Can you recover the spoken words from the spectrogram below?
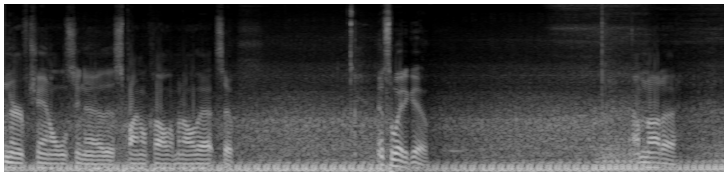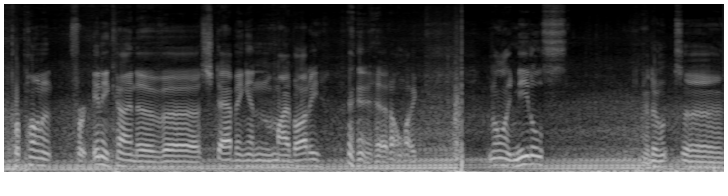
nerve channels, you know, the spinal column and all that. So that's the way to go. I'm not a proponent for any kind of uh, stabbing in my body. I don't like I don't like needles. I don't uh,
